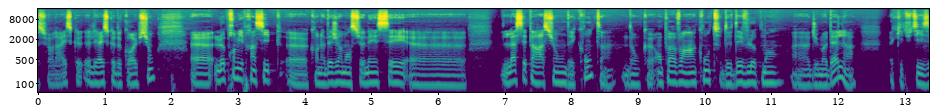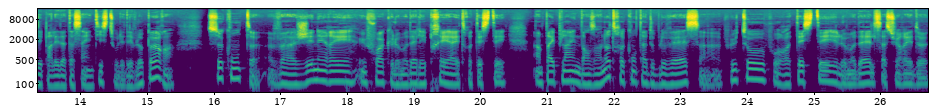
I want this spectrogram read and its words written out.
sur les risques de corruption. le premier principe qu'on a déjà mentionné, c'est la séparation des comptes. Donc on peut avoir un compte de développement du modèle qui est utilisé par les data scientists ou les développeurs. Ce compte va générer, une fois que le modèle est prêt à être testé, un pipeline dans un autre compte AWS, euh, plutôt pour tester le modèle, s'assurer de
